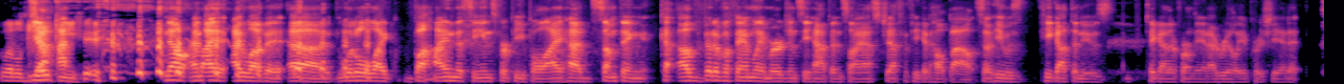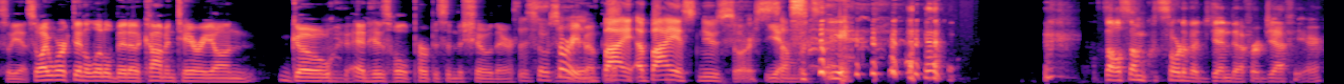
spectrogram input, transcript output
little Yeah, I- jokey. no, and I I love it. Uh, little like behind the scenes for people. I had something a bit of a family emergency happen, so I asked Jeff if he could help out. So he was he got the news together for me, and I really appreciate it. So yeah, so I worked in a little bit of commentary on Go and his whole purpose in the show there. This So sorry about bi- that. A biased news source. Yes. Some would say. it's all some sort of agenda for Jeff here.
